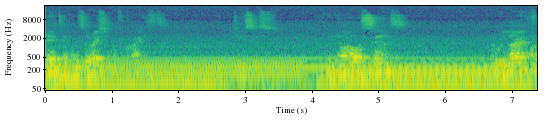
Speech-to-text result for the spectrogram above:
death, and resurrection of Christ. Jesus. We know our sins. We rely on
